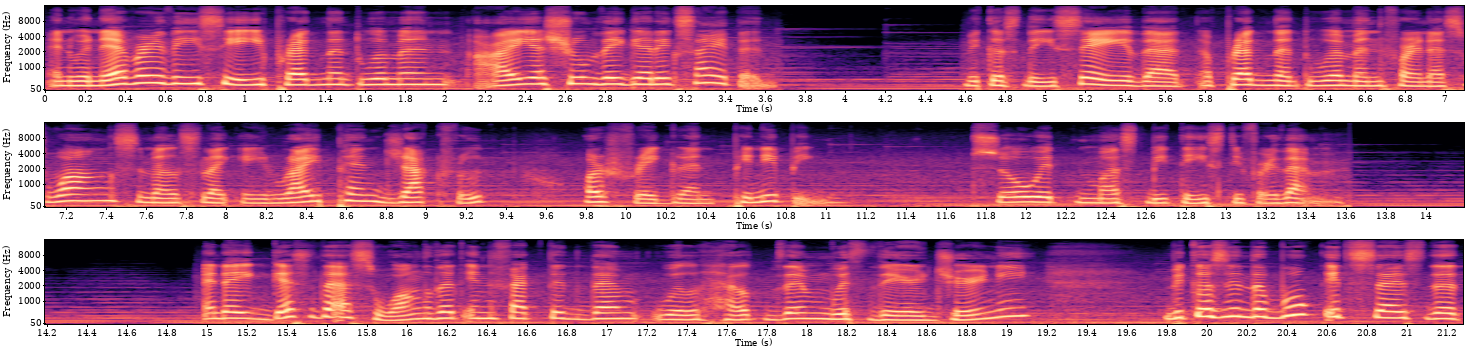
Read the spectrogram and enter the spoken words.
and whenever they see a pregnant woman, I assume they get excited. Because they say that a pregnant woman for Naswang smells like a ripened jackfruit or fragrant pinipig. so it must be tasty for them. And I guess the aswang that infected them will help them with their journey because in the book it says that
